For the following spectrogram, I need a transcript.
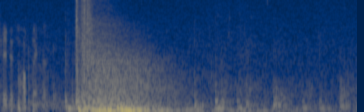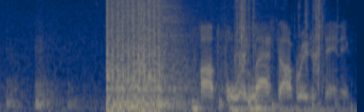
Gate is Hopdeck. Op 4, last operator standing.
